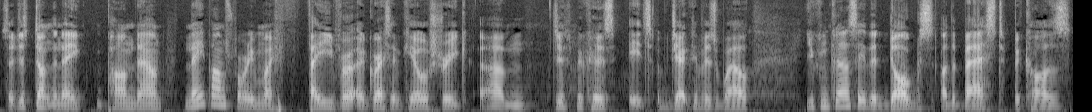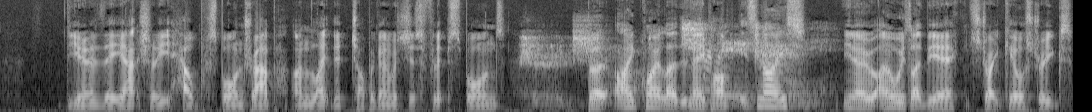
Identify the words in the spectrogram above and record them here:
So just dump the napalm down. Napalm's probably my favourite aggressive kill streak, um, just because it's objective as well. You can kind of say the dogs are the best because you know they actually help spawn trap, unlike the chopper gun which just flips spawns. But I quite like the napalm. It's nice you know, I always like the air strike kill streaks.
